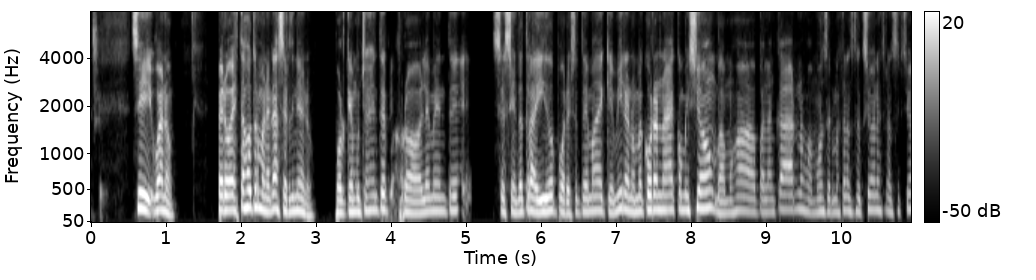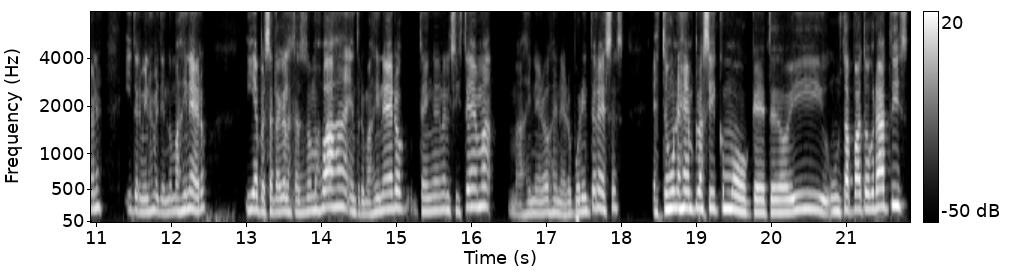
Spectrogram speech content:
Sí. sí, bueno, pero esta es otra manera de hacer dinero, porque mucha gente probablemente se siente atraído por ese tema de que, mira, no me cobran nada de comisión, vamos a apalancarnos, vamos a hacer más transacciones, transacciones, y terminas metiendo más dinero y a pesar de que las tasas son más bajas, entre más dinero tenga en el sistema, más dinero genero por intereses. Esto es un ejemplo así como que te doy un zapato gratis,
